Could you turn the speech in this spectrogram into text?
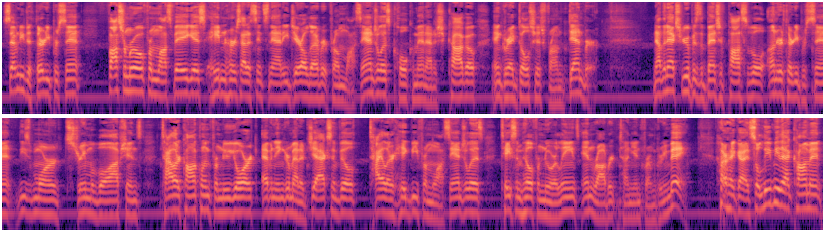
70 to 30%. Foster Moreau from Las Vegas, Hayden Hurst out of Cincinnati, Gerald Everett from Los Angeles, Cole out of Chicago, and Greg Dulcich from Denver. Now, the next group is the bench if possible, under 30%. These are more streamable options. Tyler Conklin from New York, Evan Engram out of Jacksonville, Tyler Higbee from Los Angeles, Taysom Hill from New Orleans, and Robert Tonyan from Green Bay. All right, guys. So leave me that comment.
